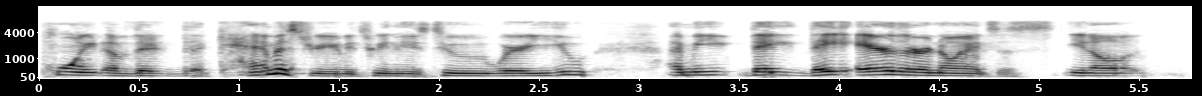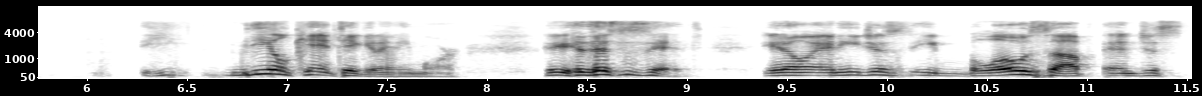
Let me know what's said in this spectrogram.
point of the the chemistry between these two where you I mean they they air their annoyances. You know, he, Neal can't take it anymore. This is it. You know, and he just he blows up and just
